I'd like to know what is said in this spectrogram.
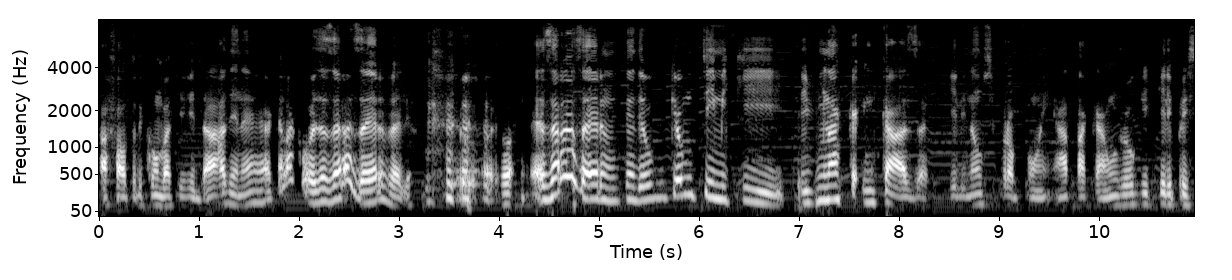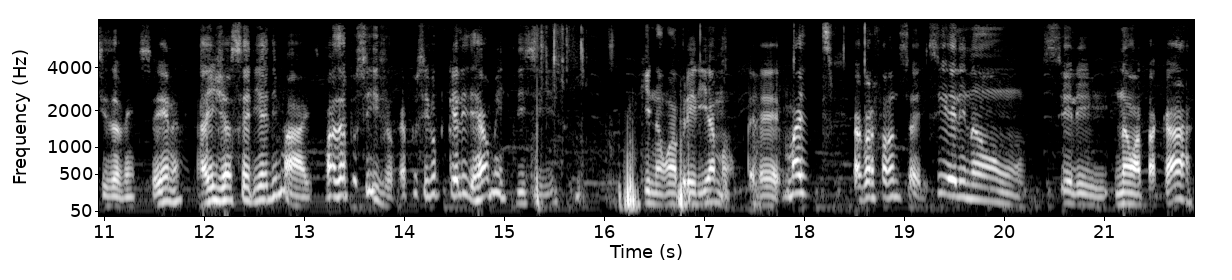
a, falta de combatividade, né? É aquela coisa 0 a 0 velho. é 0 a 0 entendeu? Porque um time que na, em casa ele não se propõe a atacar um jogo que ele precisa vencer, né? Aí já seria demais. Mas é possível, é possível porque ele realmente disse isso, que não abriria a mão. É, mas agora falando sério, se ele não se ele não atacar,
